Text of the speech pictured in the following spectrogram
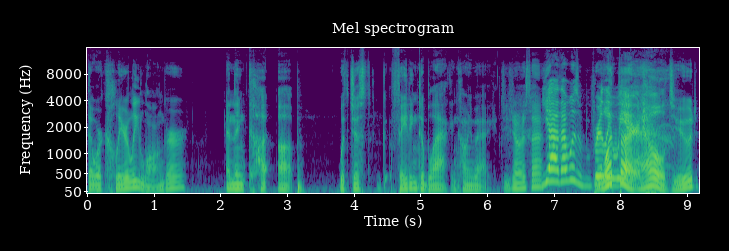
that were clearly longer, and then cut up with just fading to black and coming back. Did you notice that? Yeah, that was really what the hell, dude?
